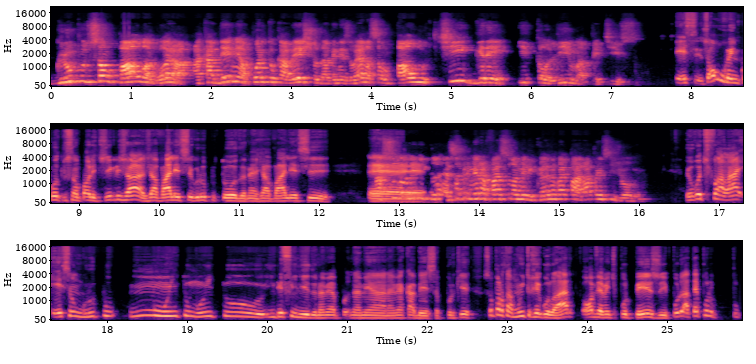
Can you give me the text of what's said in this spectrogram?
Grupo do São Paulo agora, Academia Porto Cabeixo da Venezuela, São Paulo, Tigre e Tolima, Petiço. Esse, só o reencontro São Paulo e Tigre já, já vale esse grupo todo, né? Já vale esse. É... Essa primeira fase sul-americana vai parar para esse jogo. Eu vou te falar, esse é um grupo muito, muito indefinido na minha, na minha, na minha cabeça, porque o São Paulo está muito regular, obviamente por peso e por até por, por,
